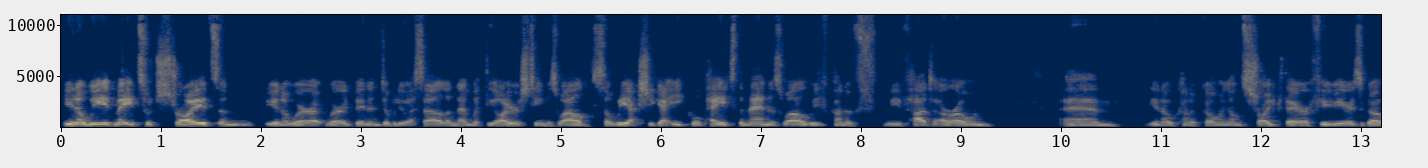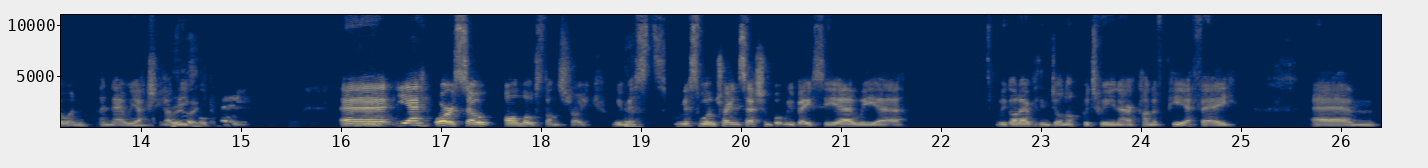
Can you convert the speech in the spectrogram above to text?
you know we had made such strides, and you know where where I'd been in WSL, and then with the Irish team as well. So we actually get equal pay to the men as well. We've kind of we've had our own. Um, you know, kind of going on strike there a few years ago, and and now we actually have Really? equal pay. Uh, yeah, or so almost on strike. We missed we missed one training session, but we basically yeah we uh we got everything done up between our kind of PFA, um,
